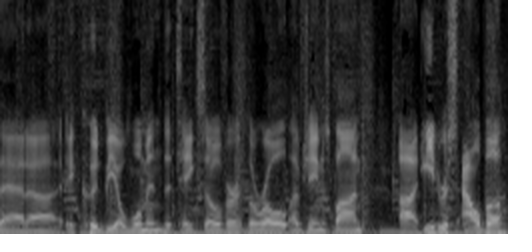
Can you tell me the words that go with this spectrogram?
that uh, it could be a woman that takes over the role of James Bond. Uh, Idris Elba,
